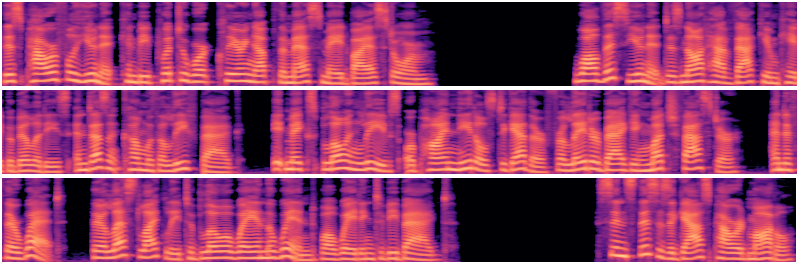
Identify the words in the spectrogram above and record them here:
this powerful unit can be put to work clearing up the mess made by a storm. While this unit does not have vacuum capabilities and doesn't come with a leaf bag, it makes blowing leaves or pine needles together for later bagging much faster, and if they're wet, they're less likely to blow away in the wind while waiting to be bagged. Since this is a gas powered model,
